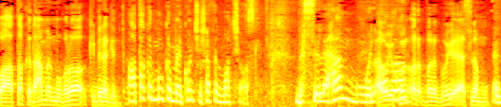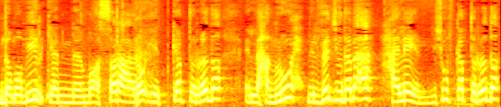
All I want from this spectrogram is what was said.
وأعتقد عمل مباراة كبيرة جدا. أعتقد ممكن ما يكونش شاف الماتش أصلا. بس الأهم أو والأغرب يكون باراجواي اسلموا الضبابير كان مؤثرة على رؤية كابتن رضا اللي هنروح للفيديو ده بقى حاليا. نشوف كابتن رضا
